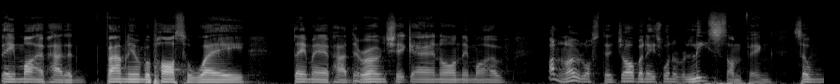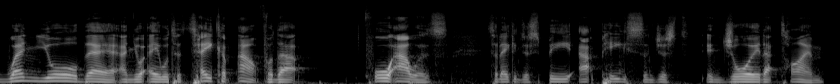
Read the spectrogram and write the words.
They might have had a family member pass away. They may have had their own shit going on. They might have, I don't know, lost their job and they just want to release something. So when you're there and you're able to take them out for that four hours, so they can just be at peace and just enjoy that time,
